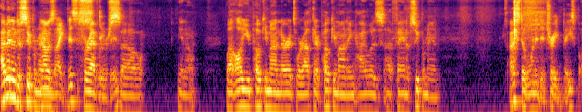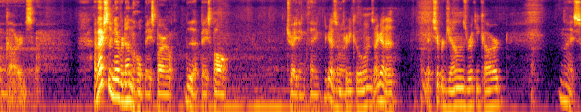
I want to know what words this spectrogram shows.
I've been into Superman. And I was like, this is forever. stupid. So, you know, while all you Pokemon nerds were out there Pokemoning, I was a fan of Superman. I still wanted to trade baseball uh, cards. I've actually never done the whole baseball ugh, baseball trading thing. I got some pretty cool ones. I got a, a Chipper Jones rookie card. Nice.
